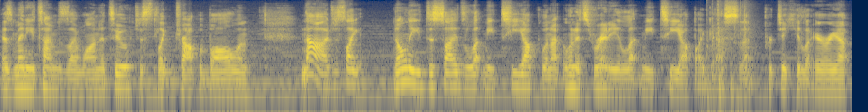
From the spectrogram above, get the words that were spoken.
as many times as I wanted to, just like drop a ball and nah, just like it only decides to let me tee up when I, when it's ready let me tee up, I guess, that particular area.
